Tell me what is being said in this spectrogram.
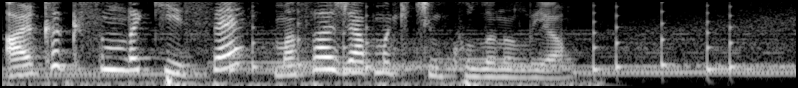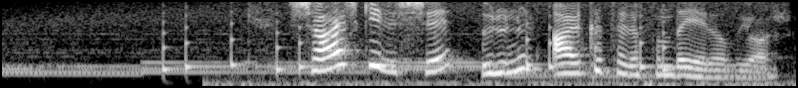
arka kısımdaki ise masaj yapmak için kullanılıyor. Şarj girişi ürünün arka tarafında yer alıyor.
